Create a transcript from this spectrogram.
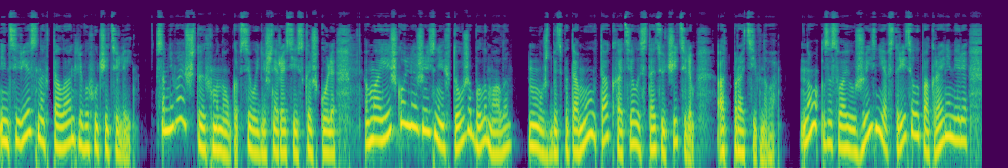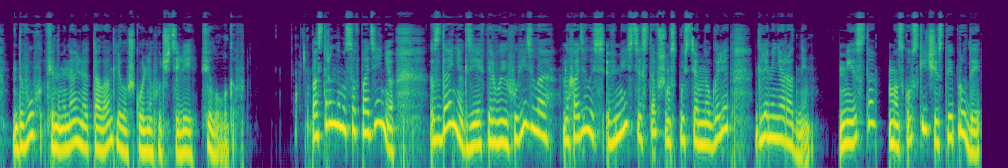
интересных, талантливых учителей. Сомневаюсь, что их много в сегодняшней российской школе. В моей школьной жизни их тоже было мало. Может быть, потому так хотелось стать учителем от противного. Но за свою жизнь я встретила, по крайней мере, двух феноменально талантливых школьных учителей-филологов. По странному совпадению, здание, где я впервые их увидела, находилось в месте, ставшем спустя много лет для меня родным. Место – Московские чистые пруды.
